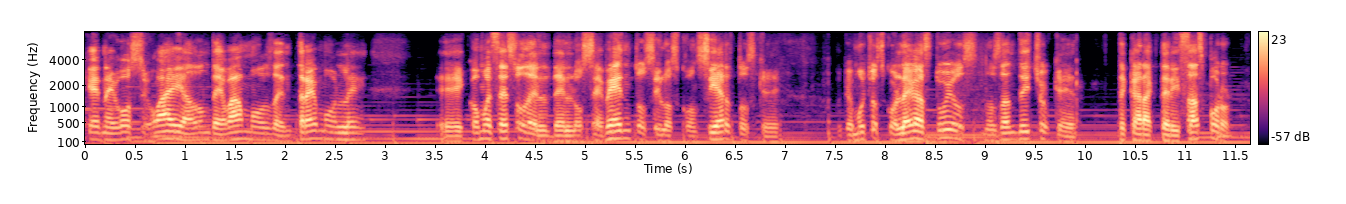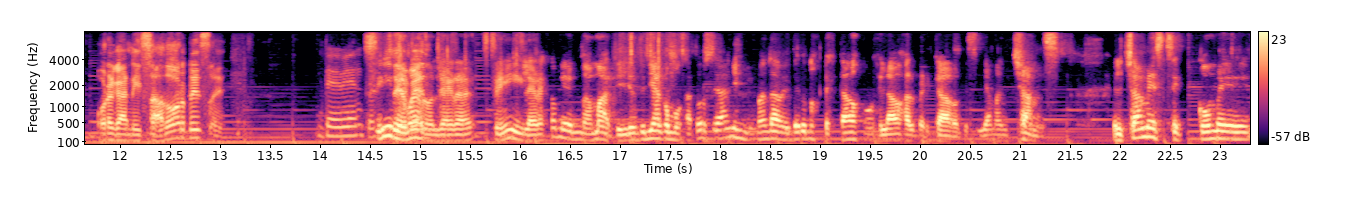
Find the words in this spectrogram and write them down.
qué negocio hay, a dónde vamos, entrémosle. Eh, ¿Cómo es eso de los eventos y los conciertos que, muchos colegas tuyos nos han dicho que te caracterizas por organizador, dice. De eventos. Sí, de bueno, le sí, le agradezco a mi mamá, que yo tenía como 14 años y me manda a vender unos pescados congelados al mercado que se llaman chames. El chame se come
